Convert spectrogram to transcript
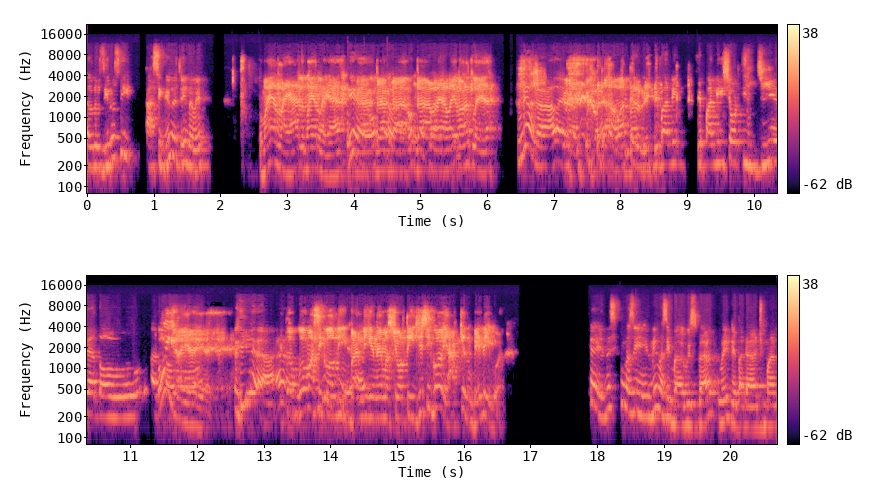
Elder Zero sih asik juga cuy namanya. Lumayan lah ya, lumayan lah ya. Iya, Nggak- nggak nggak alay-alay banget lah ya. Enggak, enggak kalah ya. Udah khawatir nih. dibanding, dibanding Shorty G atau, atau Oh iya iya iya. iya. Iya. Itu gue masih kalau dibandingin sama Shorty G sih gue yakin pede gue. Ya itu sih masih, ini masih bagus banget. Ini daripada cuman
